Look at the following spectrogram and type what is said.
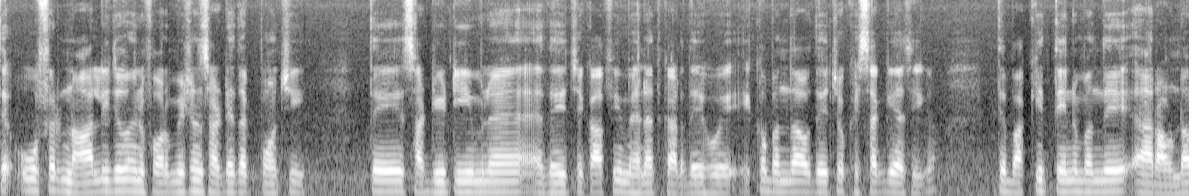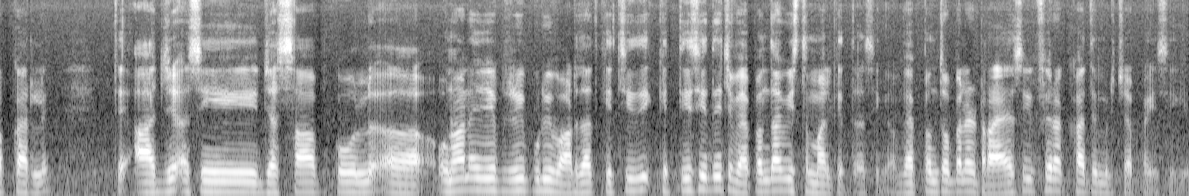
ਤੇ ਉਹ ਫਿਰ ਨਾਲ ਹੀ ਜਦੋਂ ਇਨਫੋਰਮੇਸ਼ਨ ਸਾਡੇ ਤੱਕ ਪਹੁੰਚੀ ਤੇ ਸਾਡੀ ਟੀਮ ਨੇ ਇਹਦੇ 'ਚ ਕਾਫੀ ਮਿਹਨਤ ਕਰਦੇ ਹੋਏ ਇੱਕ ਬੰਦਾ ਉਹਦੇ 'ਚੋਂ ਖਿਸਕ ਗਿਆ ਸੀਗਾ ਤੇ ਬਾਕੀ ਤਿੰਨ ਬੰਦੇ ਰਾਉਂਡ ਅਪ ਕਰ ਲਏ। ਤੇ ਅੱਜ ਅਸੀਂ ਜੱਜ ਸਾਹਿਬ ਕੋਲ ਉਹਨਾਂ ਨੇ ਜਿਹੜੀ ਪੂਰੀ ਵਾਰਦਾਤ ਕੀਤੀ ਸੀ ਕੀਤੀ ਸੀ, ਇਹਦੇ 'ਚ ਵੈਪਨ ਦਾ ਵੀ ਇਸਤੇਮਾਲ ਕੀਤਾ ਸੀਗਾ। ਵੈਪਨ ਤੋਂ ਪਹਿਲਾਂ ਡਰਾਇਆ ਸੀ, ਫਿਰ ਅੱਖਾਂ ਤੇ ਮਿਰਚਾਂ ਪਾਈ ਸੀਗੀ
